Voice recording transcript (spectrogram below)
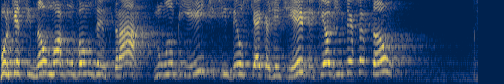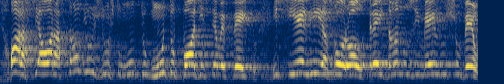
Porque senão nós não vamos entrar num ambiente que Deus quer que a gente entre, que é o de intercessão. Ora, se a oração de um justo muito, muito pode em seu efeito, e se Elias orou três anos e meio não choveu,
